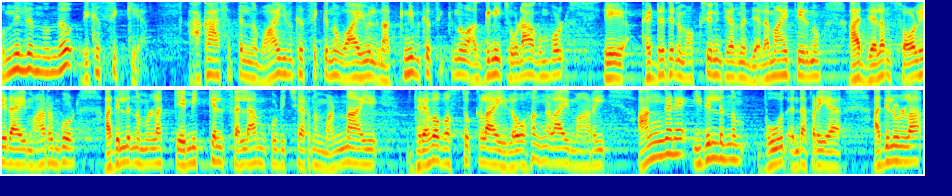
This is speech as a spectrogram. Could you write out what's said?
ഒന്നിൽ നിന്നൊന്ന് വികസിക്കുക. ആകാശത്തിൽ നിന്ന് വായു വികസിക്കുന്നു വായുവിൽ നിന്ന് അഗ്നി വികസിക്കുന്നു. അഗ്നി ചൂടാകുമ്പോൾ ഈ ഹൈഡ്രജനും ഓക്സിജനും ചേർന്ന് ജലമായിത്തീരുന്നു. ആ ജലം സോളിഡായി മാറുമ്പോൾ അതിൽ നിന്നുമുള്ള കെമിക്കൽസ് എല്ലാം കൂടി ചേർന്ന് മണ്ണായി ദ്രവവസ്തുക്കളായി ലോഹങ്ങളായി മാറി. അങ്ങനെ ഇതിൽ നിന്നും ഭൂ എന്താ പറയുക അതിലുള്ള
